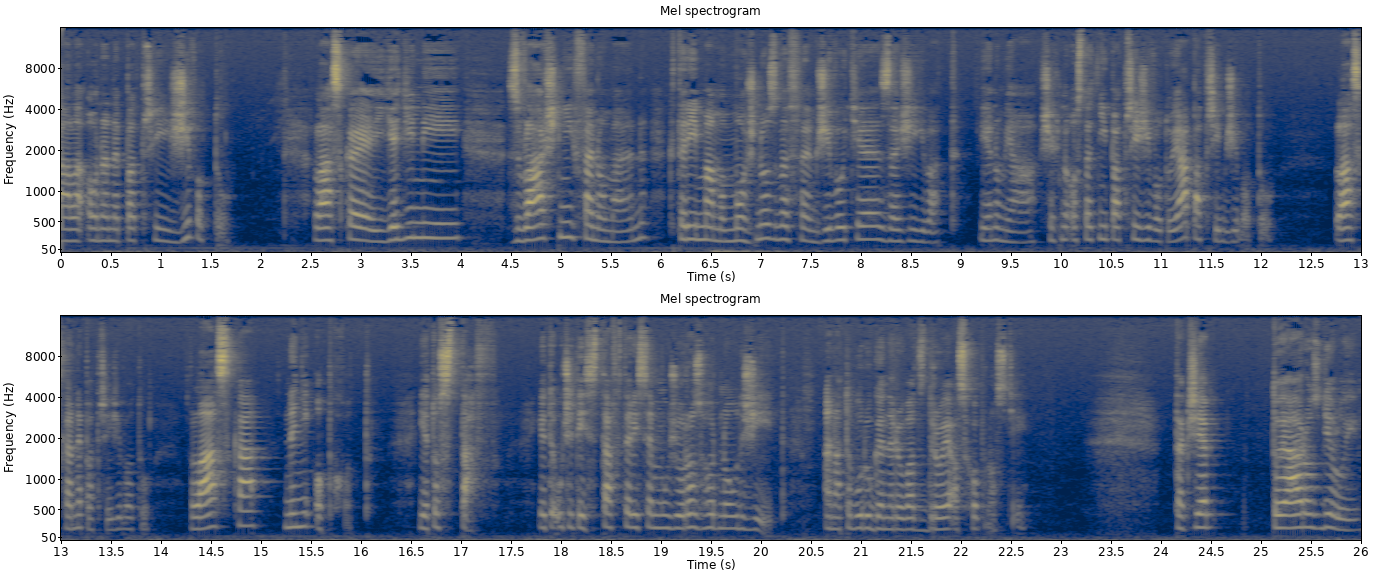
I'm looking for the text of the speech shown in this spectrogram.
ale ona nepatří životu. Láska je jediný zvláštní fenomén, který mám možnost ve svém životě zažívat. Jenom já. Všechno ostatní patří životu. Já patřím životu. Láska nepatří životu. Láska není obchod. Je to stav. Je to určitý stav, který se můžu rozhodnout žít. a na to budu generovat zdroje a schopnosti. Takže to já rozděluji.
